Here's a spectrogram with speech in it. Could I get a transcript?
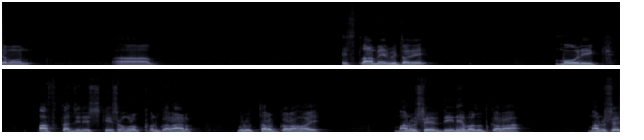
যেমন ইসলামের ভিতরে মৌলিক পাঁচটা জিনিসকে সংরক্ষণ করার গুরুত্ব আরোপ করা হয়। মানুষের দিন হেফাজত করা, মানুষের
